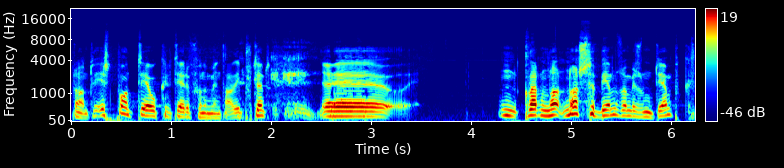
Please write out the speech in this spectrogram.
Pronto, este ponto é o critério fundamental. E, portanto, é, claro, nós sabemos ao mesmo tempo que,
